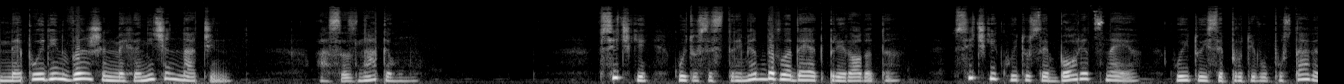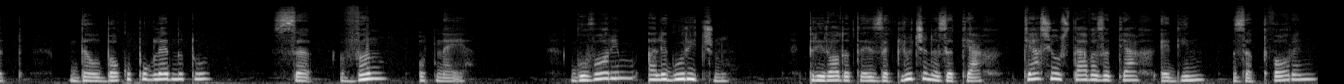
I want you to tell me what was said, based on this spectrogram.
не по един външен механичен начин, а съзнателно. Всички, които се стремят да владеят природата, всички, които се борят с нея, които и се противопоставят, дълбоко погледнато, са вън от нея. Говорим алегорично. Природата е заключена за тях, тя си остава за тях един затворен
